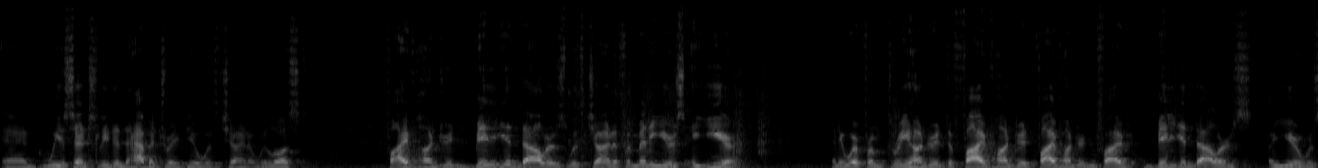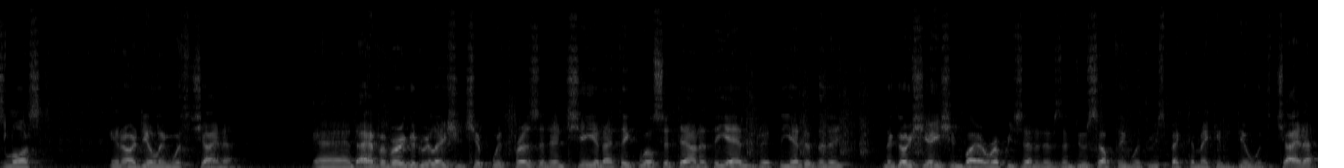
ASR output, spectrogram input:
And we essentially didn't have a trade deal with China. We lost $500 billion with China for many years, a year. Anywhere from 300 to 500, 505 billion dollars a year was lost in our dealing with China. And I have a very good relationship with President Xi, and I think we'll sit down at the end, at the end of the negotiation by our representatives and do something with respect to making a deal with China.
